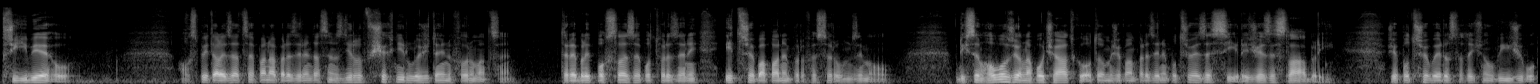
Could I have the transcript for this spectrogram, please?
příběhu hospitalizace pana prezidenta jsem sdělil všechny důležité informace, které byly posléze potvrzeny i třeba panem profesorem Zimou. Když jsem hovořil na počátku o tom, že pan prezident potřebuje zesílit, že je zesláblý, že potřebuje dostatečnou výživu,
